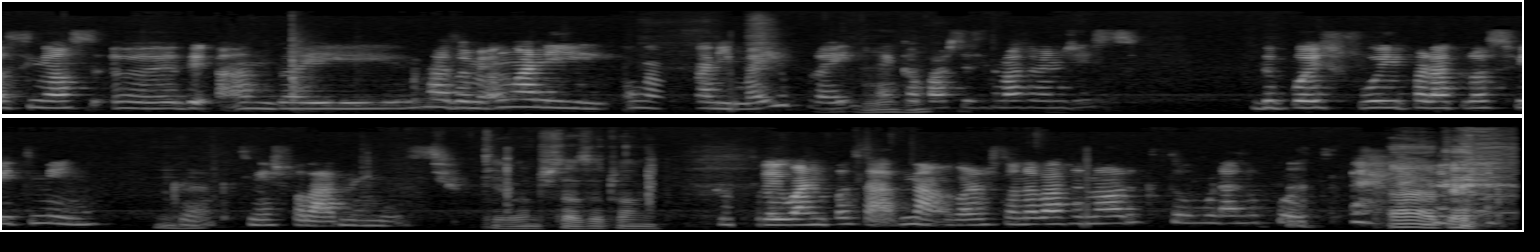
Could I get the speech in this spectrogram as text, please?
assim, eh, de- andei mais ou menos um ano, e, um ano e meio por aí, é Uhum. capaz de ter sido mais ou menos isso. Depois fui para a CrossFit Minho, que, Uhum. que tinhas falado no início, Que é onde estás atualmente. que foi o ano passado. Não, agora estou na Barra Norte, que estou a morar no Porto. Ah, ok.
